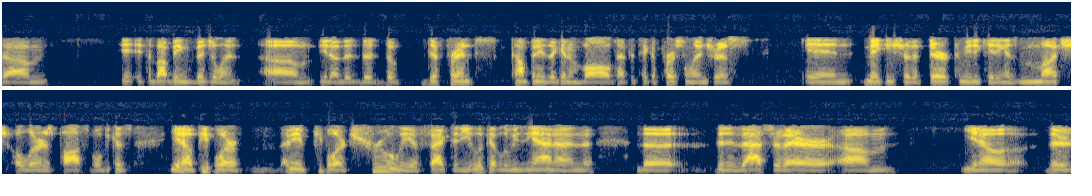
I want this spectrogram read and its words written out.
um, it, it's about being vigilant. Um, you know, the, the the different companies that get involved have to take a personal interest in making sure that they're communicating as much alert as possible because you know people are I mean people are truly affected. You look at Louisiana and the the disaster there. Um, you know, there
